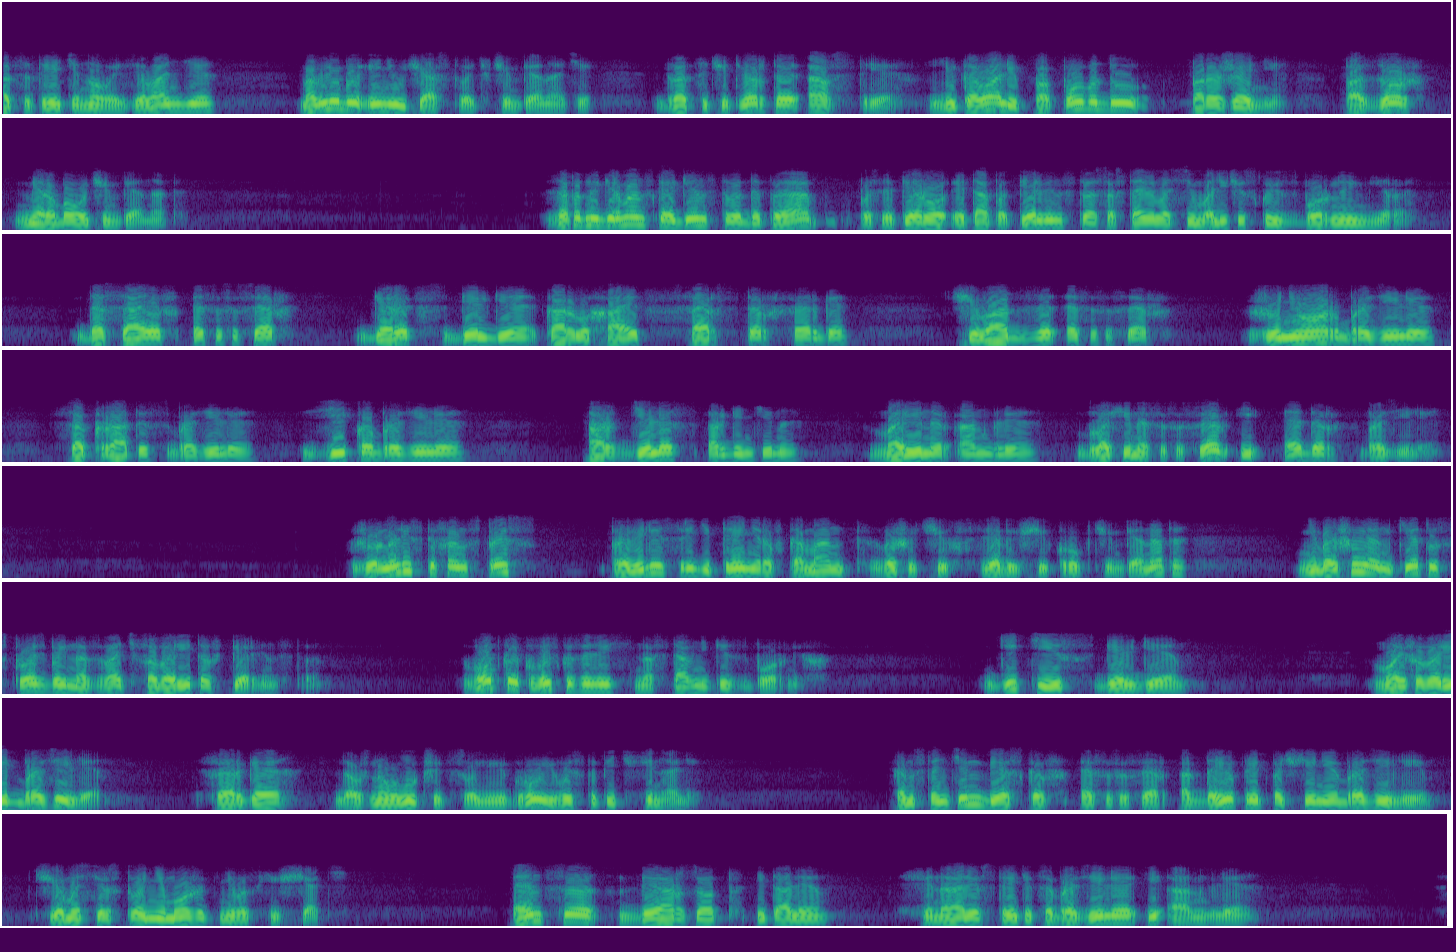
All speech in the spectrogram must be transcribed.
23 Новая Зеландия могли бы и не участвовать в чемпионате. 24 Австрия ликовали по поводу поражения, позор мирового чемпионата. Западногерманское агентство ДПА после первого этапа первенства составило символическую сборную мира. Дасаев, СССР, Герец, Бельгия, Карл Хайц, Ферстер, Ферге, Чивадзе, СССР, Жуниор, Бразилия, Сократес, Бразилия, Зико, Бразилия, Арделес, Аргентина, Маринер, Англия, Блохин, СССР. И Эдер, Бразилия. Журналисты France Press провели среди тренеров команд, вышедших в следующий круг чемпионата, небольшую анкету с просьбой назвать фаворитов первенства. Вот как высказались наставники сборных. Гитис, Бельгия. Мой фаворит Бразилия. Ферге должна улучшить свою игру и выступить в финале. Константин Бесков, СССР, отдаю предпочтение Бразилии, чье мастерство не может не восхищать. Энцо Беарзот, Италия. В финале встретятся Бразилия и Англия.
